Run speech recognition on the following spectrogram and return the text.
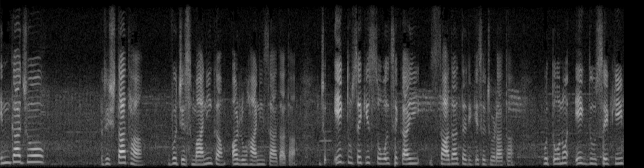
इनका जो रिश्ता था, वो जिस्मानी कम और रूहानी ज़्यादा था, जो एक दूसरे की सोल से कई ज़्यादा तरीके से जुड़ा था। वो दोनों एक दूसरे की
